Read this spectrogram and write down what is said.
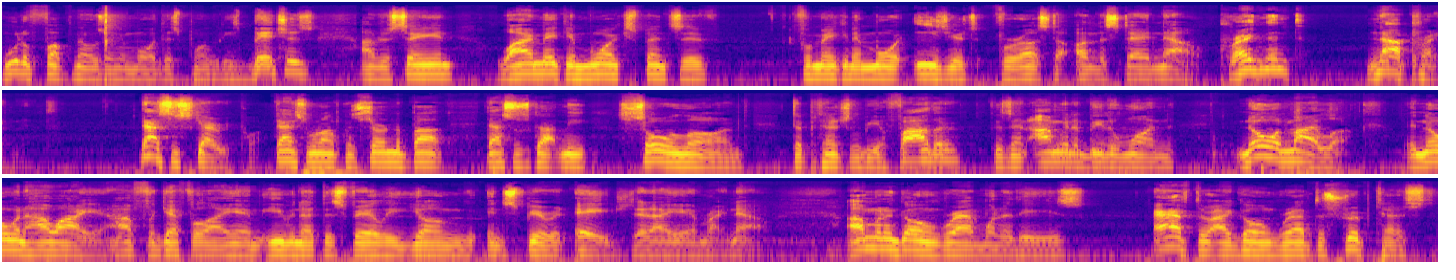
Who the fuck knows anymore at this point with these bitches? I'm just saying, why make it more expensive for making it more easier for us to understand now? Pregnant, not pregnant. That's the scary part. That's what I'm concerned about. That's what's got me so alarmed to potentially be a father, because then I'm going to be the one knowing my luck and knowing how I am, how forgetful I am, even at this fairly young in spirit age that I am right now. I'm going to go and grab one of these after I go and grab the strip test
